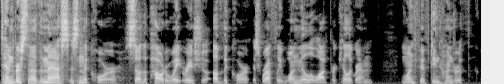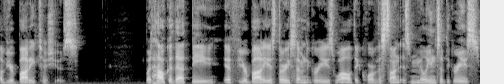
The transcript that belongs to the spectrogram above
10% of the mass is in the core, so the power to weight ratio of the core is roughly 1 milliwatt per kilogram, 1 1500th of your body tissues. But how could that be if your body is 37 degrees while the core of the sun is millions of degrees?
